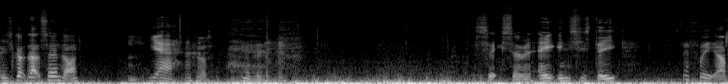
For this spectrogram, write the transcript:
Have you got that turned on? Yeah. Good. Six, seven, eight inches deep. Definitely up.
